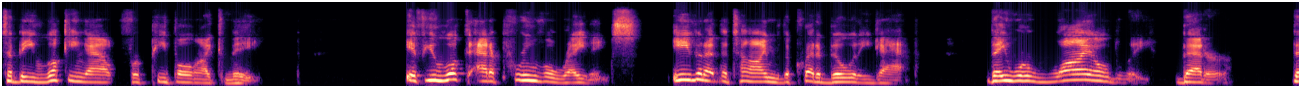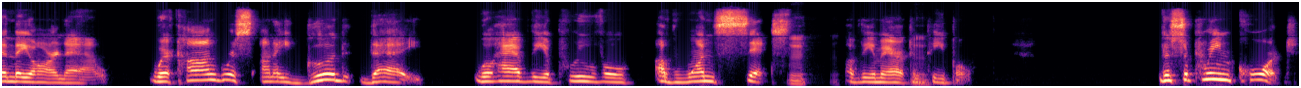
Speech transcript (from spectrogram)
to be looking out for people like me. If you looked at approval ratings, even at the time of the credibility gap, they were wildly better than they are now, where Congress on a good day will have the approval of one sixth Mm. of the American Mm. people. The Supreme Court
